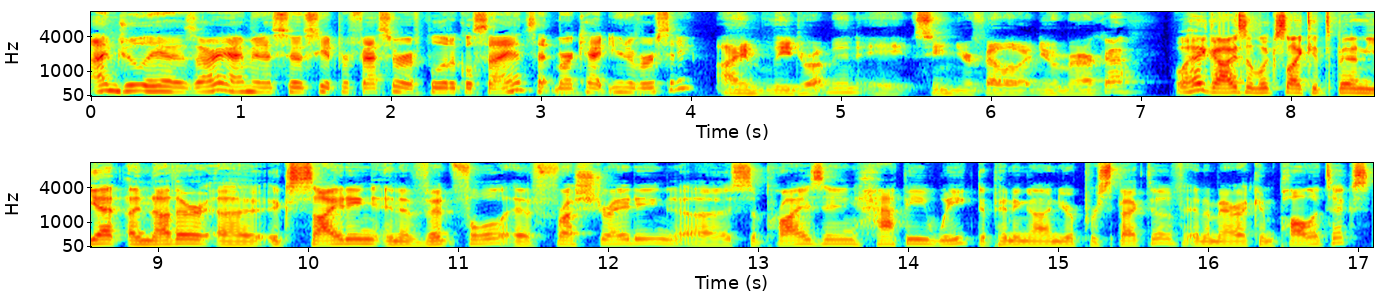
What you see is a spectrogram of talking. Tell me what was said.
I'm Julia Azari. I'm an associate professor of political science at Marquette University. I'm Lee Drutman, a senior fellow at New America. Well, hey guys, it looks like it's been yet another uh, exciting and eventful, uh, frustrating, uh, surprising, happy week, depending on your perspective in American politics.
